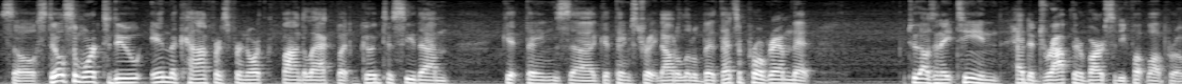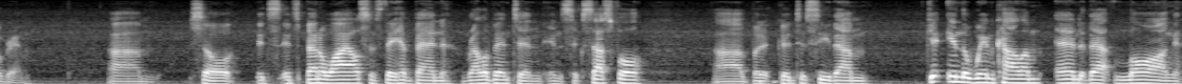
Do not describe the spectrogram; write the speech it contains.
So still some work to do in the conference for North Fond du Lac, but good to see them get things uh, get things straightened out a little bit. That's a program that 2018 had to drop their varsity football program. Um, so it's it's been a while since they have been relevant and, and successful, uh, but good to see them get in the win column and that long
